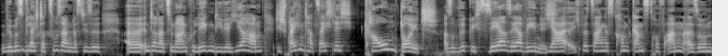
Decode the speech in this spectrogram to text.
wir müssen vielleicht dazu sagen, dass diese äh, internationalen Kollegen, die wir hier haben, die sprechen tatsächlich kaum Deutsch. Also wirklich sehr, sehr wenig. Ja, ich würde sagen, es kommt ganz drauf an. Also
